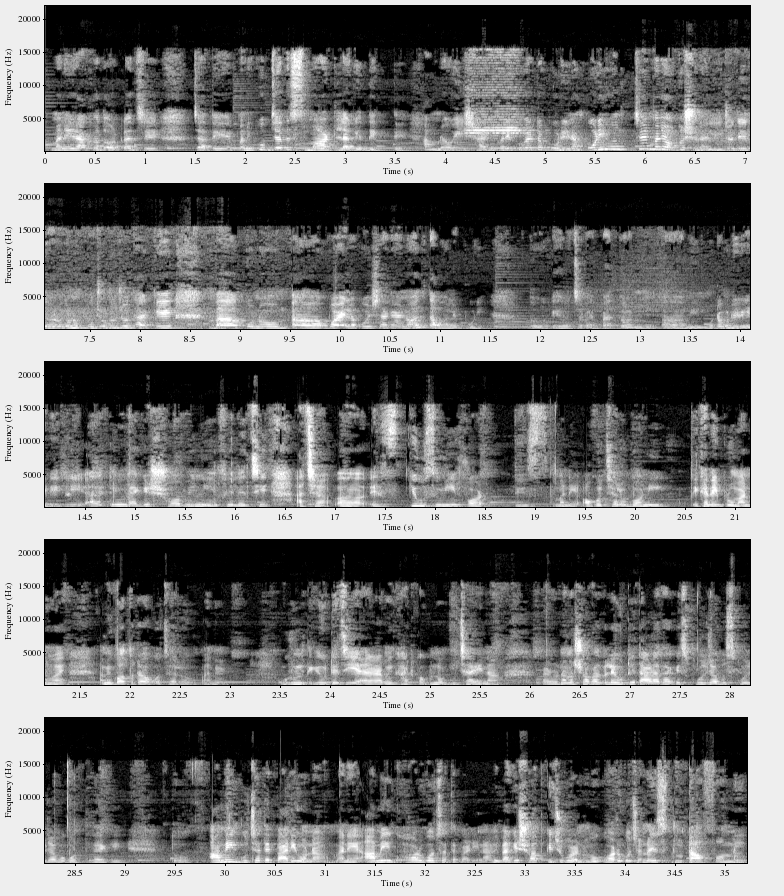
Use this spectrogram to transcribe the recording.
মানে রাখা দরকার যে, যাতে মানে খুব যাতে স্মার্ট লাগে দেখতে। আমরা ওই শাড়ি ফাড়ি খুব একটা পরি না। পরি হচ্ছে মানে অকেশনালি যদি ধরো কোনো পুজো টুজো থাকে বা কোনো পয়লা বৈশাখ অ্যানল তাহলে পরি তো এই হচ্ছে ব্যাপার। তো আমি আমি মোটামুটি রেডি আই থিঙ্ক ব্যাগে সবই নিয়ে ফেলেছি। আচ্ছা এক্সকিউজ মি ফর দিস মানে অগোছালো বনি, এখানেই প্রমাণ হয়। আমি কতটা অগোছালো মানে ঘুম থেকে উঠেছি আর আমি খাট কখনো গুছাই না। কারণ আমার সকালবেলায় উঠে তাড়া থাকে, স্কুল যাব স্কুল যাব করতে থাকি। তো আমি গুছাতে পারিও না মানে আমি ঘর গোছাতে পারি না। আমি বাকি সব কিছু করে নেব। ঘর গোছানো is too tough for me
